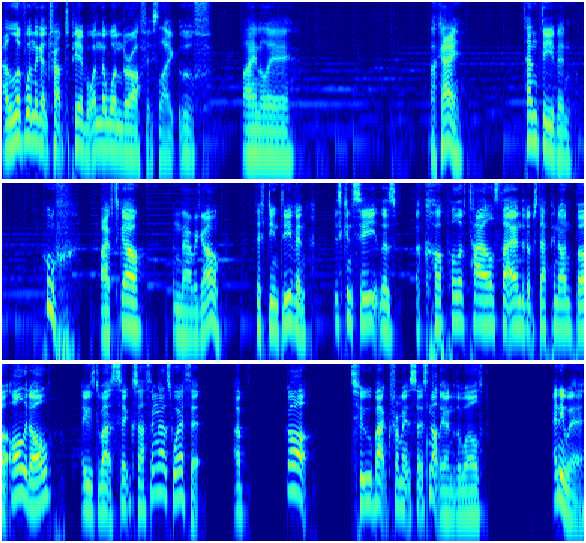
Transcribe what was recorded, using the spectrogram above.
I love when they get trapped up here, but when they wander off, it's like, oof. Finally. Okay. 10th even. Whew. Five to go. And there we go. 15th even. As you can see, there's a couple of tiles that I ended up stepping on, but all in all, I used about six. I think that's worth it. I've got two back from it, so it's not the end of the world. Anyway,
